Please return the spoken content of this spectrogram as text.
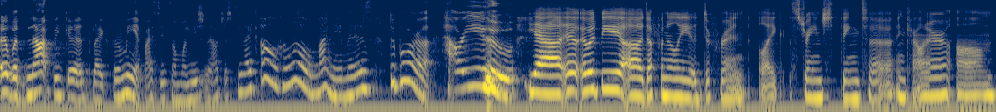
it would not be good like for me if i see someone usually i'll just be like oh hello my name is deborah how are you Yeah, it, it would be uh, definitely a different, like, strange thing to encounter. Um,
